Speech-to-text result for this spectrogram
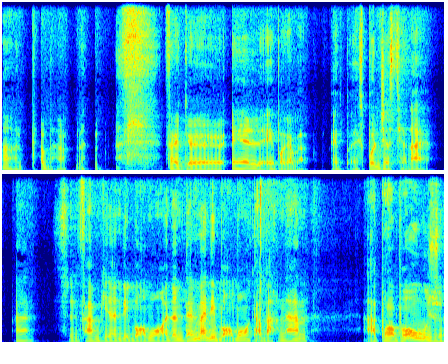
fait que elle est pas capable. C'est pas une gestionnaire. Hein? C'est une femme qui donne des bonbons. Elle donne tellement des bonbons, tabarnane. Elle propose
